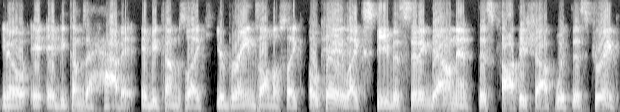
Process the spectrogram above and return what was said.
you know, it, it becomes a habit. It becomes like your brain's almost like, okay, like Steve is sitting down at this coffee shop with this drink.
